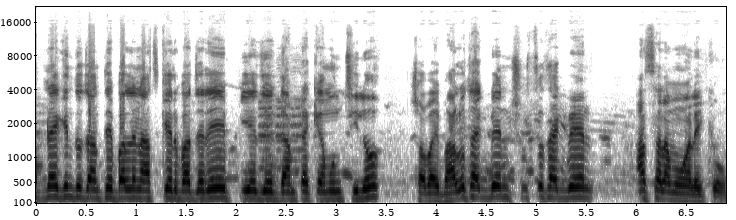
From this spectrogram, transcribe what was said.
আপনারা কিন্তু জানতে পারলেন আজকের বাজারে পেঁয়াজের দামটা কেমন ছিল। সবাই ভালো থাকবেন সুস্থ থাকবেন। আসসালামু আলাইকুম।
